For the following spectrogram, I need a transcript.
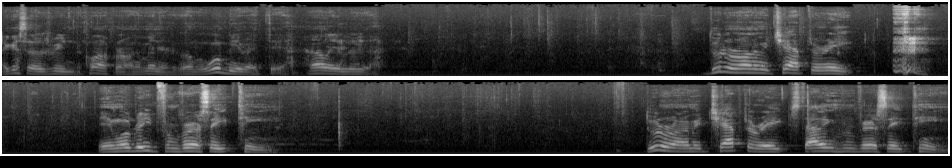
I guess I was reading the clock wrong a minute ago, but we'll be right there. Hallelujah. Deuteronomy chapter 8. And we'll read from verse 18. Deuteronomy chapter 8, starting from verse 18.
